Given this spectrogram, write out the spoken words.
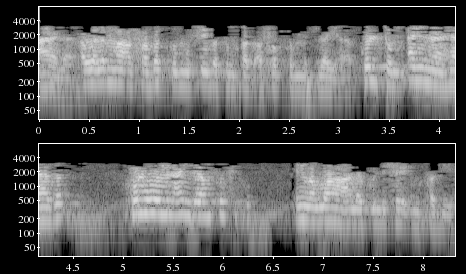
تعالى أولما أصابتكم مصيبة قد أصبتم مثليها. قلتم أن هذا؟ قل هو من عند أنفسكم. إن الله على كل شيء قدير.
